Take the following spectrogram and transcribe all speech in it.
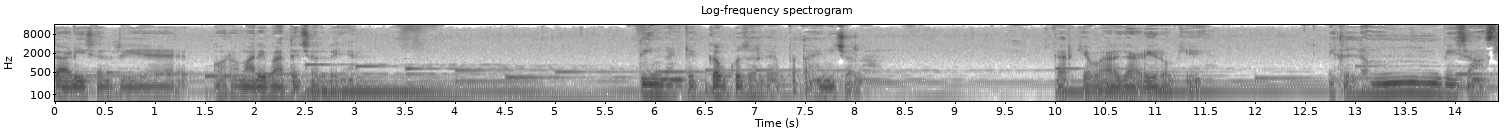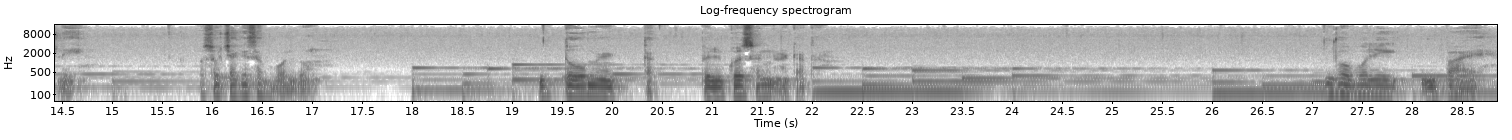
गाड़ी चल रही है और हमारी बातें चल रही हैं। तीन घंटे कब गुजर गए पता ही नहीं चला। घर के बाहर गाड़ी रोकी, एक लंबी सांस ली और सोचा कि सब बोल दो। दो मिनट तक बिल्कुल सन्नाटा था। वो बोली, बाय।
